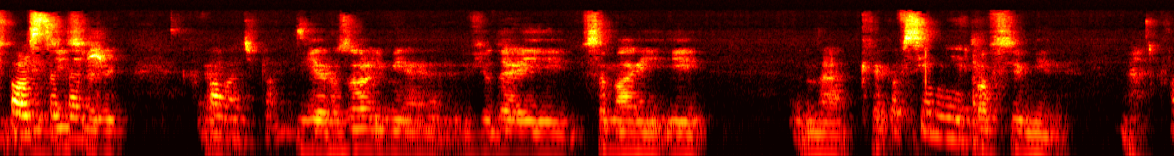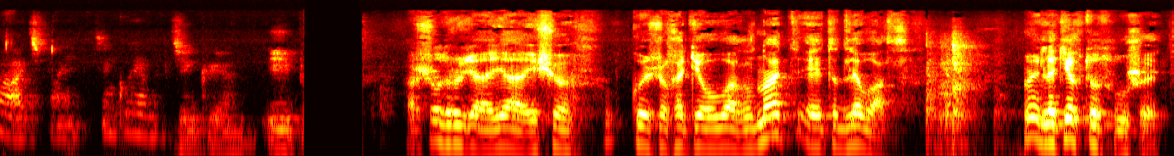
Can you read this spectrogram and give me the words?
W Polsce też. Свидетели, э, Chwała Ci, Panie. в Иерусалиме, в Юдее, в Самарии и на, к- Po всем мире. Chwała Ci, Panie. Dziękujemy. Dziękuję. И Хорошо, друзья, я еще кое-что хотел у вас узнать, это для вас. Ну и для тех, кто слушает.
